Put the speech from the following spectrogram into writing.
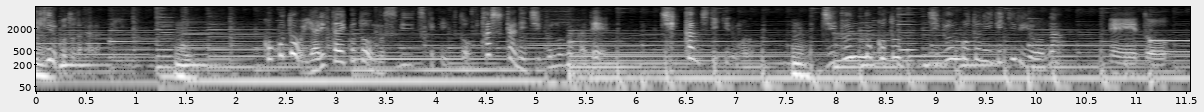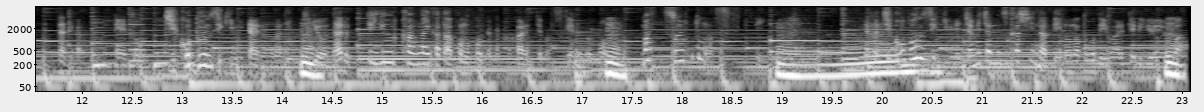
できることだからっていう。うん。こことやりたいことを結びつけていくと、確かに自分の中で実感値できるもの、うん自分のこと、自分ごとにできるような、えっ、と、なんていうか、えーと、自己分析みたいなのができるようになるっていう考え方はこの本でも書かれてますけれども、うん。まあそういうことなんですっていう。うん。だから自己分析めちゃめちゃ難しいなっていろんなところで言われてるゆえんは、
